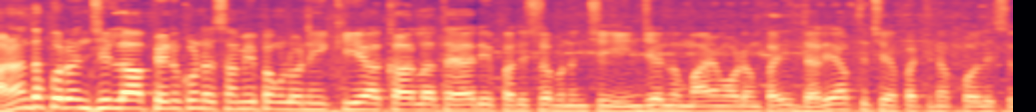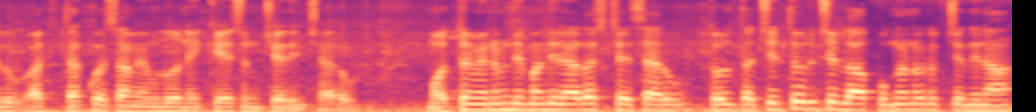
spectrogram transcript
అనంతపురం జిల్లా పెనుకొండ సమీపంలోని కియా కార్ల తయారీ పరిశ్రమ నుంచి ఇంజన్లు మాయమవడంపై దర్యాప్తు చేపట్టిన పోలీసులు అతి తక్కువ సమయంలోనే కేసును ఛేదించారు. మొత్తం ఎనిమిది మందిని అరెస్ట్ చేశారు. తొలుత చిత్తూరు జిల్లా పుంగనూరుకు చెందిన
